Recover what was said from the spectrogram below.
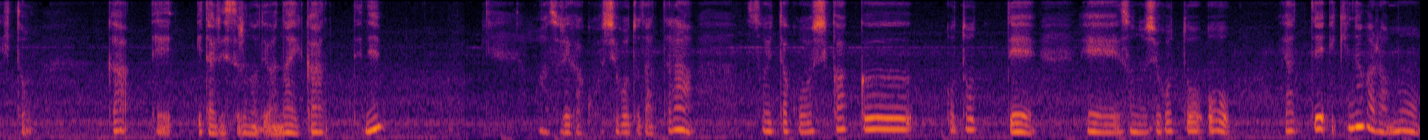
人が、えー、いたりするのではないかってね、まあ、それがこう仕事だったらそういったこう資格を取って、えその仕事をやっていきながらも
